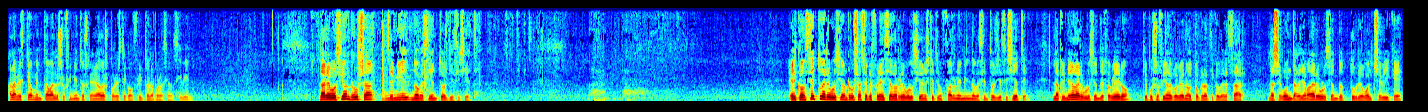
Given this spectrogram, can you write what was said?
a la vez que aumentaban los sufrimientos generados por este conflicto en la población civil. La Revolución Rusa de 1917. El concepto de Revolución Rusa hace referencia a dos revoluciones que triunfaron en 1917. La primera, la Revolución de Febrero, que puso fin al gobierno autocrático del zar. La segunda, la llamada Revolución de Octubre bolchevique,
